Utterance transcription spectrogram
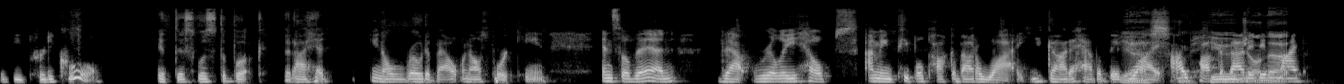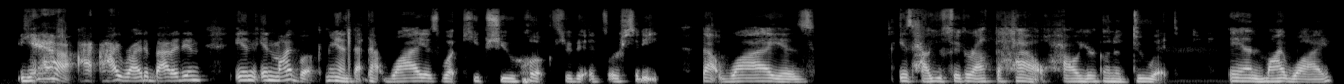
it'd be pretty cool if this was the book that I had you know, wrote about when I was 14. And so then that really helps. I mean, people talk about a why. You got to have a big yes, why. I talk about it in that. my, yeah, I, I, write about it in, in, in my book. Man, that, that why is what keeps you hooked through the adversity. That why is, is how you figure out the how, how you're going to do it. And my why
